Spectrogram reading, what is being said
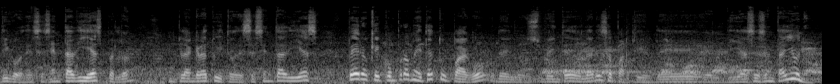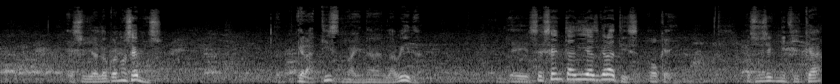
digo, de 60 días, perdón, un plan gratuito de 60 días, pero que compromete tu pago de los 20 dólares a partir del día 61. Eso ya lo conocemos. Gratis, no hay nada en la vida. 60 días gratis, ok. Eso significa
